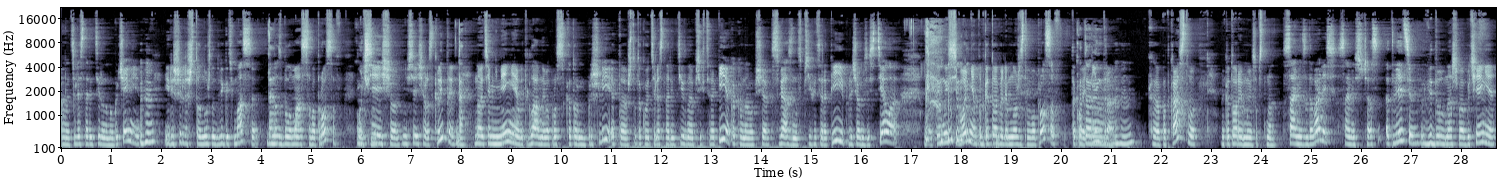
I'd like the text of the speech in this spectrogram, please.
э, телесно-ориентированном обучении угу. и решили, что нужно двигать массы. Да. У нас была масса вопросов не все еще, не все еще раскрыты, да. но тем не менее, вот главный вопрос, с которым мы пришли, это что такое телесно-ориентированная психотерапия, как она вообще связана с психотерапией, причем здесь тело. Вот. И мы сегодня подготовили множество вопросов, такое интро к подкасту на которые мы, собственно, сами задавались, сами сейчас ответим ввиду нашего обучения.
